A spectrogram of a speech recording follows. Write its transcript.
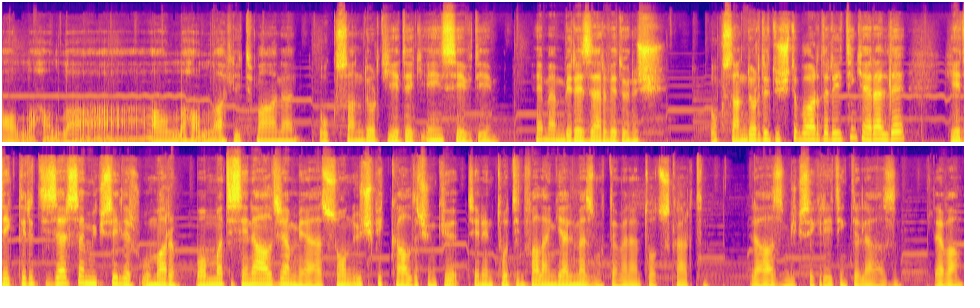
Allah Allah. Allah Allah litmanen. 94 yedek en sevdiğim. Hemen bir rezerve dönüş. 94'e düştü bu arada rating herhalde yedekleri dizersem yükselir umarım. Bommati seni alacağım ya. Son 3 pik kaldı çünkü. Senin Totin falan gelmez muhtemelen Tots kartın. Lazım yüksek rating de lazım. Devam.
